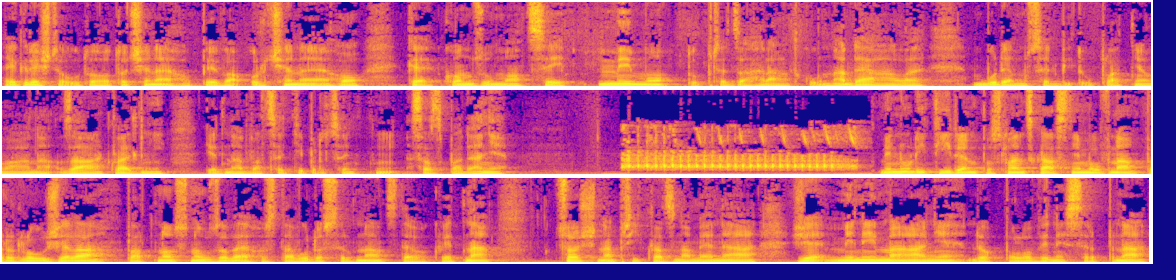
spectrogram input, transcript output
kdežto u toho točeného piva určeného ke konzumaci mimo tu předzahrádku nadále bude muset být uplatňována základní 21% sazba daně. Minulý týden poslanecká sněmovna prodloužila platnost nouzového stavu do 17. května, což například znamená, že minimálně do poloviny srpna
